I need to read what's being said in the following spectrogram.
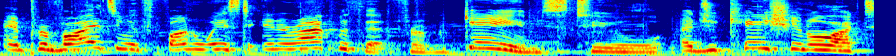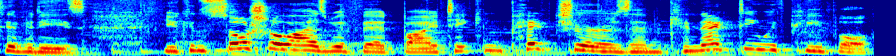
and provides you with fun ways to interact with it, from games to educational activities. You can socialize with it by taking pictures and connecting with people.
